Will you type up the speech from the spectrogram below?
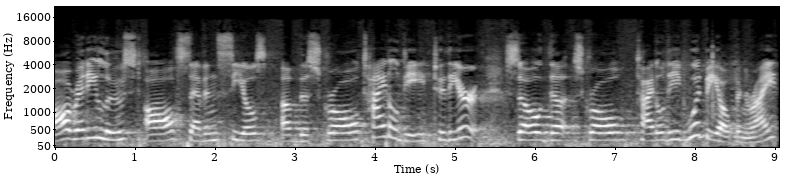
already loosed all seven seals of the scroll title deed to the earth. So the scroll title deed would be open, right?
